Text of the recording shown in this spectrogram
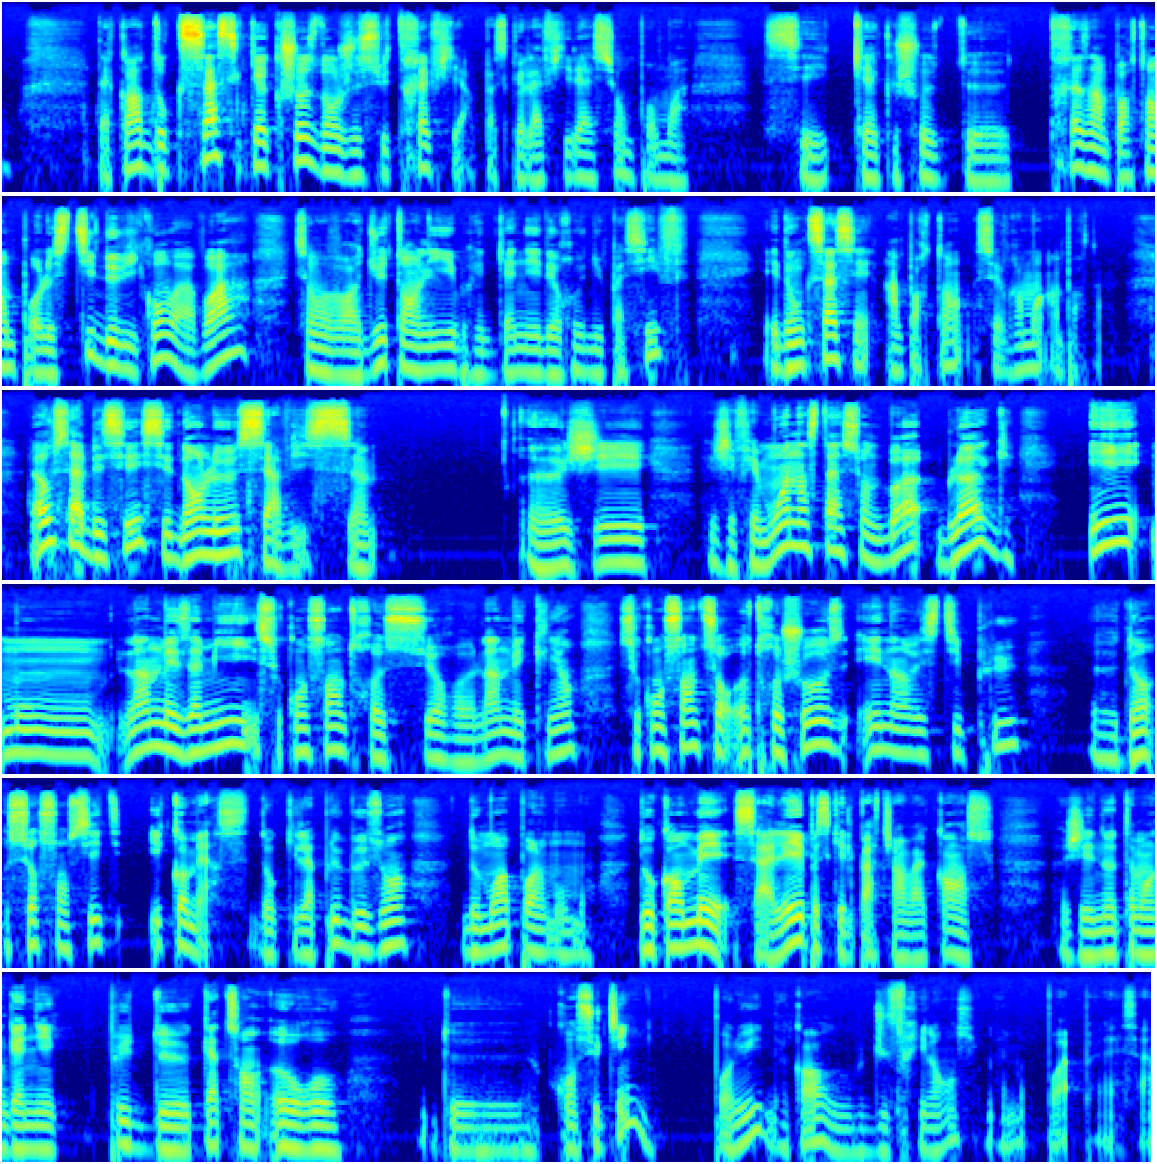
D'accord? Donc ça, c'est quelque chose dont je suis très fier parce que l'affiliation, pour moi, c'est quelque chose de très important pour le style de vie qu'on va avoir, si on va avoir du temps libre et de gagner des revenus passifs. Et donc ça, c'est important, c'est vraiment important. Là où ça a baissé, c'est dans le service. Euh, j'ai fait moins d'installations de blog et l'un de mes amis se concentre sur, euh, l'un de mes clients se concentre sur autre chose et n'investit plus euh, dans, sur son site e-commerce. Donc, il n'a plus besoin de moi pour le moment. Donc, en mai, ça allait parce qu'il est parti en vacances. J'ai notamment gagné plus de 400 euros de consulting pour lui, d'accord, ou du freelance, même, on pourrait appeler ça.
